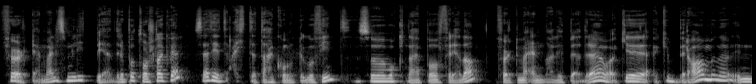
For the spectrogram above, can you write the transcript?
følte jeg meg liksom litt bedre på torsdag kveld, så jeg tenkte nei, dette her kommer til å gå fint. Så våkna jeg på fredag, følte meg enda litt bedre. Jeg var ikke, ikke bra, men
